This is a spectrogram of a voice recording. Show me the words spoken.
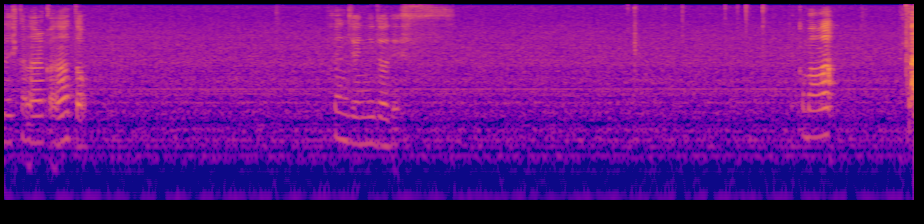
涼しくなるかなと。32度です。こんばんは。暑い。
